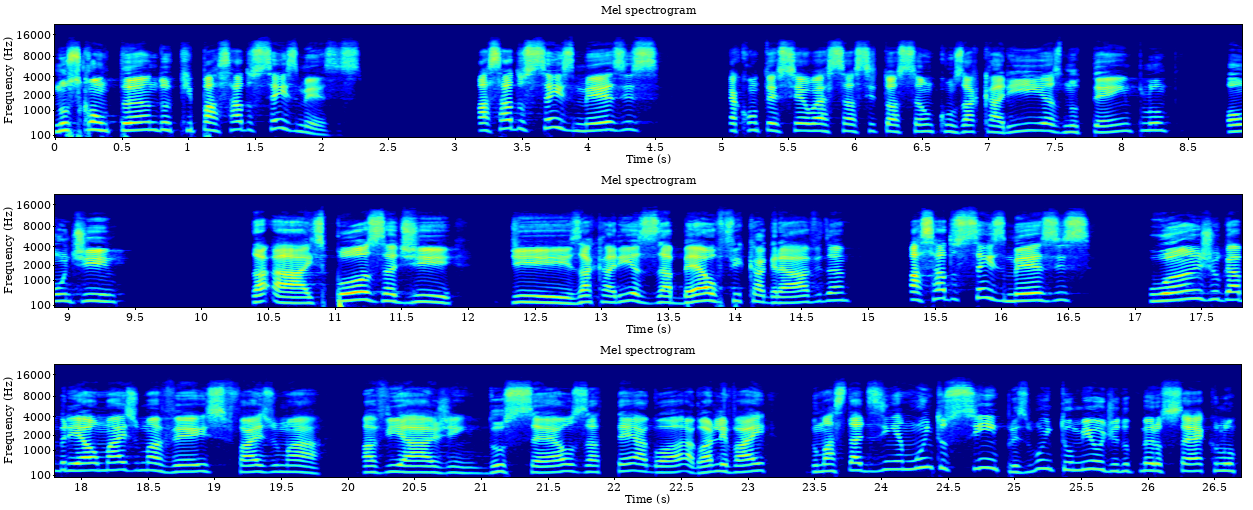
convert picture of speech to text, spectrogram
nos contando que passados seis meses, passados seis meses que aconteceu essa situação com Zacarias no templo, onde a esposa de de Zacarias, Isabel fica grávida. Passados seis meses, o anjo Gabriel mais uma vez faz uma, uma viagem dos céus até agora. Agora ele vai numa cidadezinha muito simples, muito humilde, do primeiro século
